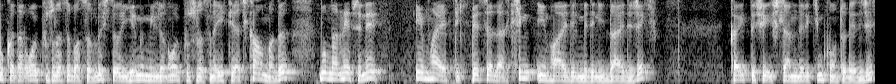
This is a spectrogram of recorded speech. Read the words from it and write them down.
Bu kadar oy pusulası basıldı. İşte o 20 milyon oy pusulasına ihtiyaç kalmadı. Bunların hepsini imha ettik deseler kim imha edilmediğini iddia edecek? Kayıt dışı işlemleri kim kontrol edecek?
